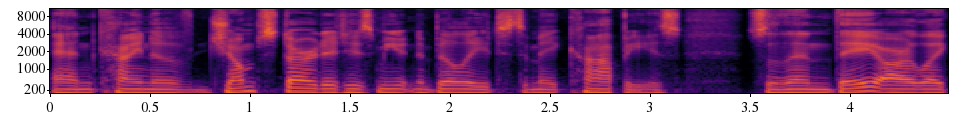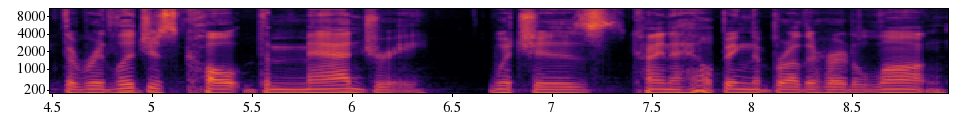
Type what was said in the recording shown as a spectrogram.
and kind of jump started his mutant abilities to make copies. So then they are like the religious cult, the Madri, which is kind of helping the Brotherhood along.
